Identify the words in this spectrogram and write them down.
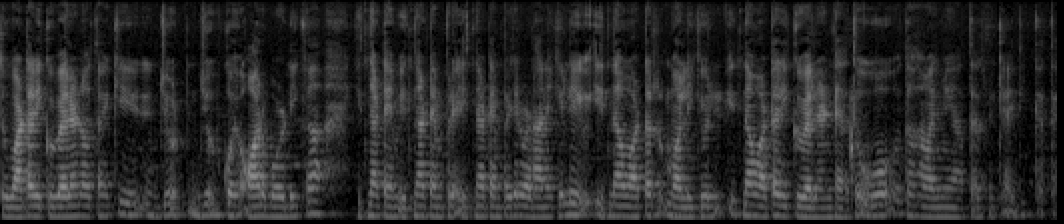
तो वाटर इक्विवेलेंट होता है कि जो जो कोई और बॉडी का इतना टेम इतना टेम्परे इतना टेम्परेचर बढ़ाने के लिए इतना वाटर मॉलिक्यूल इतना वाटर इक्विवेलेंट है तो वो तो समझ में आता है, उसमें क्या दिक्कत है।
